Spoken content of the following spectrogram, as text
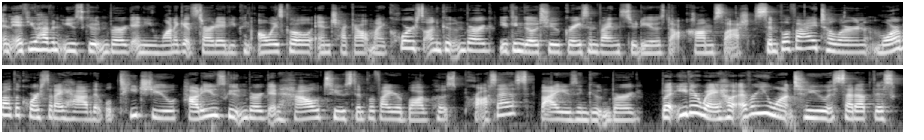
And if you haven't used Gutenberg and you want to get started, you can always go and check out my course on Gutenberg. You can go to graceandvinestudios.com slash simplify to learn more about the course that I have that will teach you how to use Gutenberg and how to simplify your blog post process by using Gutenberg. But either way, however you want to set up this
